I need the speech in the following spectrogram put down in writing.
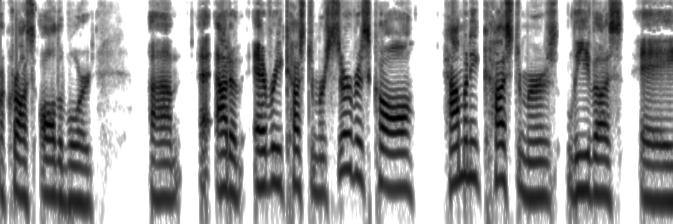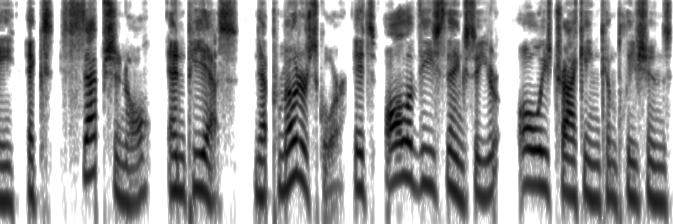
across all the board. Um, out of every customer service call, how many customers leave us a exceptional NPS, Net Promoter Score? It's all of these things. So you're always tracking completions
